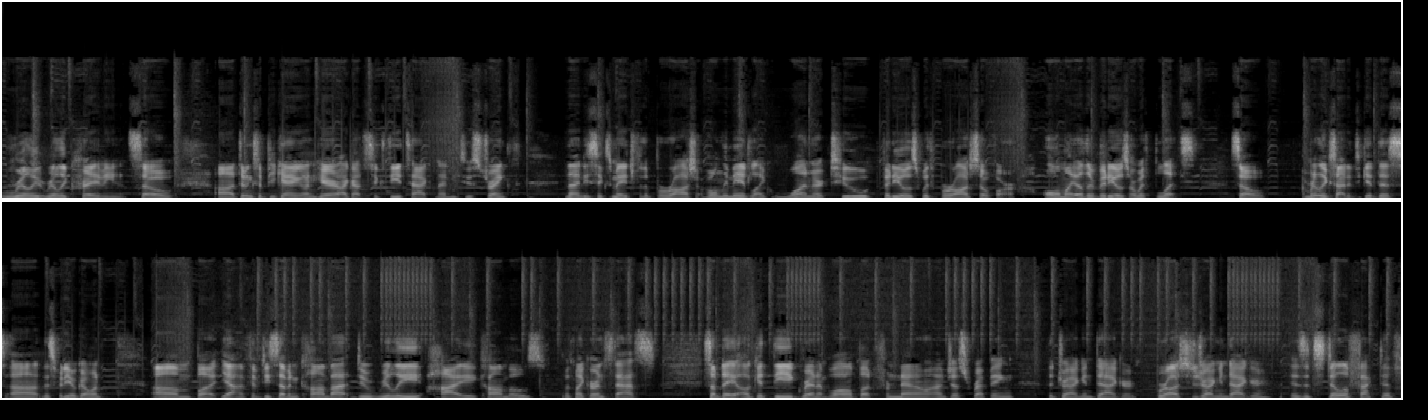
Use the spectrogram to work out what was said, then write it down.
really, really craving it. So, uh, doing some PKing on here. I got 60 attack, 92 strength, 96 mage for the barrage. I've only made like one or two videos with barrage so far. All my other videos are with blitz. So, I'm really excited to get this uh, this video going. Um, but yeah, 57 combat, do really high combos with my current stats. Someday I'll get the Granite Maul, but for now I'm just repping the Dragon Dagger. Barrage to Dragon Dagger, is it still effective?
